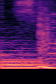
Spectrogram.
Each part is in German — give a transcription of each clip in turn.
It's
